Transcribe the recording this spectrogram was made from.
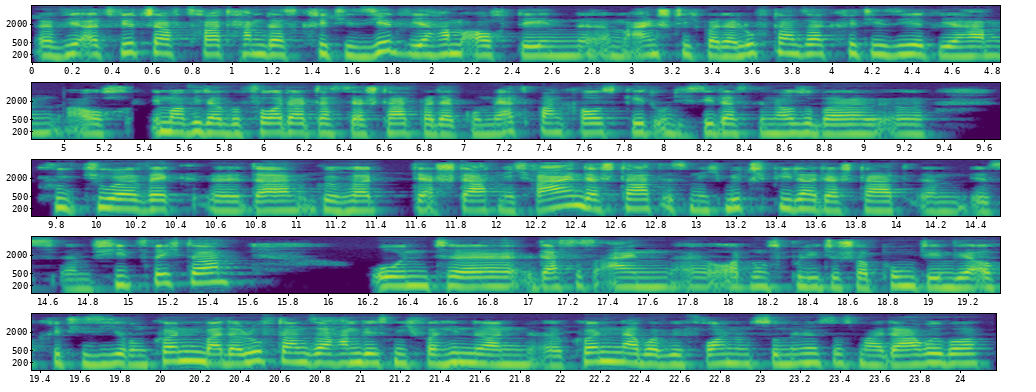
Äh, wir als Wirtschaftsrat haben das kritisiert. Wir haben auch den ähm, Einstieg bei der Lufthansa kritisiert. Wir haben auch immer wieder gefordert, dass der Staat bei der Commerzbank rausgeht. Und ich sehe das genauso bei CureVac. Da gehört der Staat nicht rein. Der Staat ist nicht Mitspieler. Der Staat ähm, ist ähm, Schiedsrichter. Und äh, das ist ein äh, ordnungspolitischer Punkt, den wir auch kritisieren können. Bei der Lufthansa haben wir es nicht verhindern äh, können, aber wir freuen uns zumindest mal darüber,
